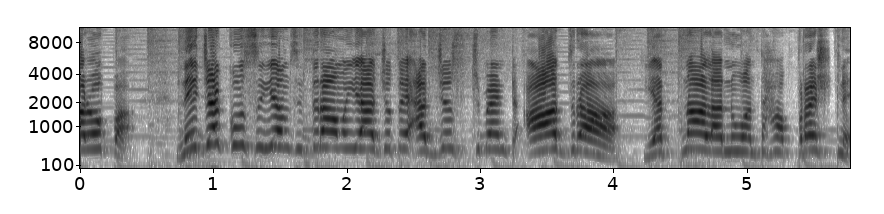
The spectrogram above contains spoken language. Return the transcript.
ಆರೋಪ. ನಿಜಕ್ಕೂ ಸಿಎಂ ಸಿದ್ದರಾಮಯ್ಯ ಜೊತೆ ಅಡ್ಜಸ್ಟ್ಮೆಂಟ್ ಆದ್ರ ಯತ್ನಾಳ್ ಅನ್ನುವಂತಹ ಪ್ರಶ್ನೆ.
